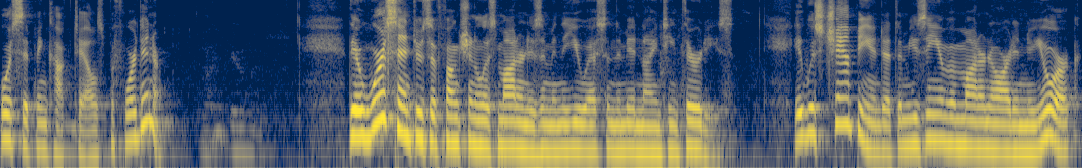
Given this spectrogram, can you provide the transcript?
or sipping cocktails before dinner. There were centers of functionalist modernism in the U.S. in the mid 1930s. It was championed at the Museum of Modern Art in New York,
